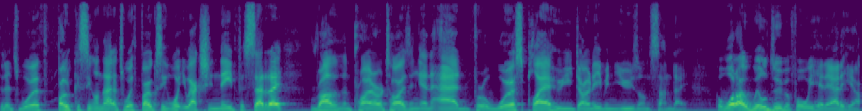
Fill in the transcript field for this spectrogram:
that it's worth focusing on that. It's worth focusing on what you actually need for Saturday rather than prioritizing an ad for a worse player who you don't even use on Sunday. But what I will do before we head out of here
